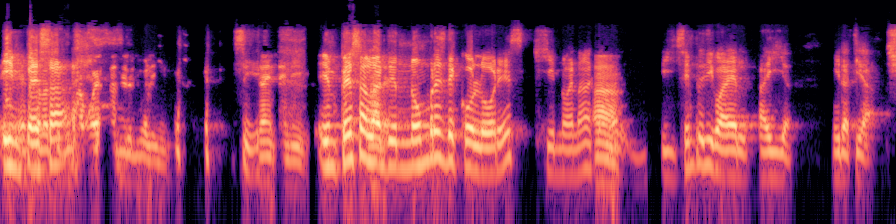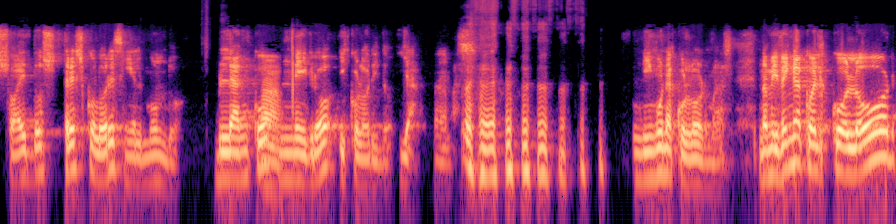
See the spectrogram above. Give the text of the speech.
empieza... sí, empieza a hablar de nombres de colores que no hay nada que ah. Y siempre digo a él, a ella, mira tía, solo hay dos, tres colores en el mundo, blanco, ah. negro y colorido. Ya, nada más. ninguna color más. No me venga con el color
